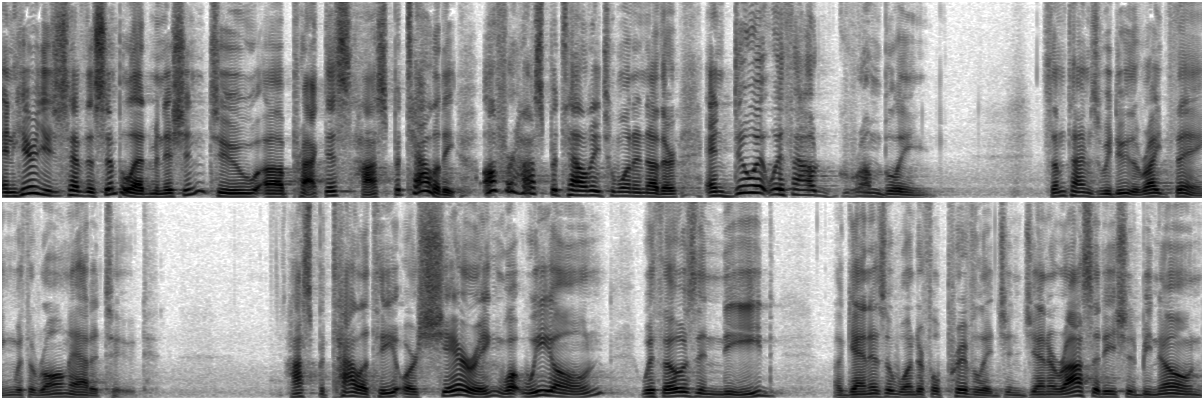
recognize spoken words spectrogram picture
And here you just have the simple admonition to uh, practice hospitality. Offer hospitality to one another and do it without grumbling. Sometimes we do the right thing with the wrong attitude. Hospitality or sharing what we own with those in need, again, is a wonderful privilege. And generosity should be known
